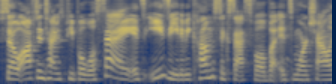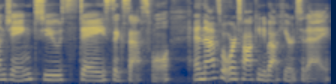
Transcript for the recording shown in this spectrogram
So oftentimes people will say it's easy to become successful, but it's more challenging to stay successful. And that's what we're talking about here today.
